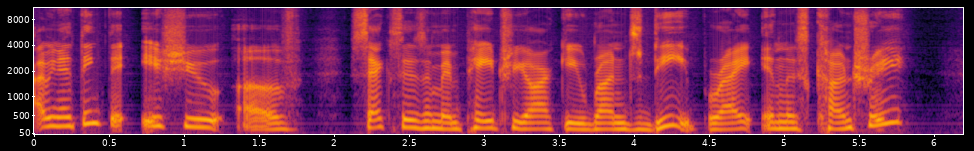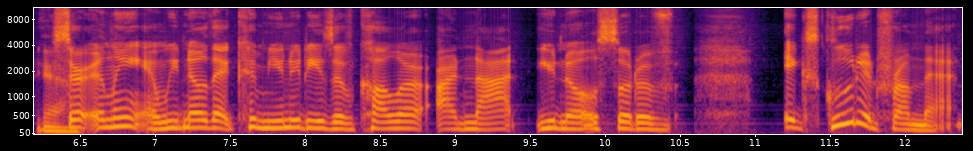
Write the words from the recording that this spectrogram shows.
I mean, I think the issue of sexism and patriarchy runs deep, right, in this country. Yeah. certainly. And we know that communities of color are not, you know, sort of excluded from that.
